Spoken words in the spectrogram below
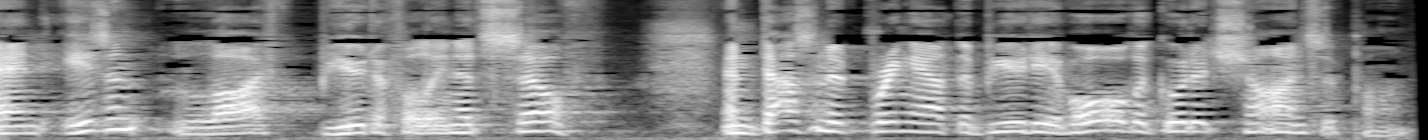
And isn't life beautiful in itself? And doesn't it bring out the beauty of all the good it shines upon?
